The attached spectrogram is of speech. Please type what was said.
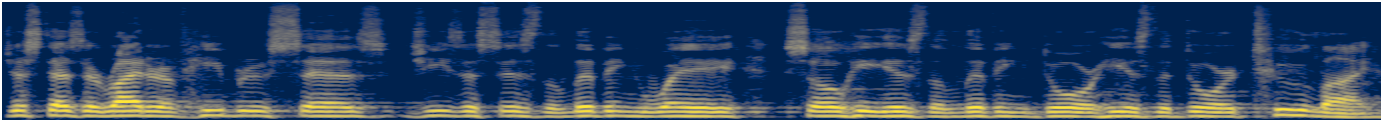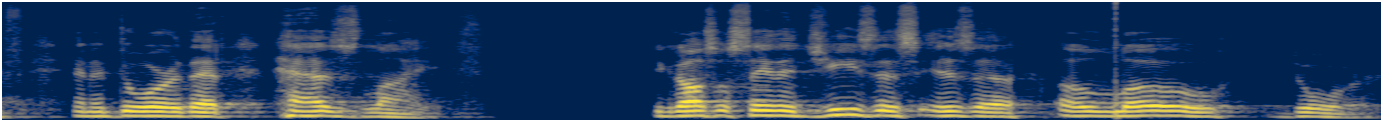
Just as the writer of Hebrews says, Jesus is the living way, so he is the living door. He is the door to life and a door that has life. You could also say that Jesus is a, a low door.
